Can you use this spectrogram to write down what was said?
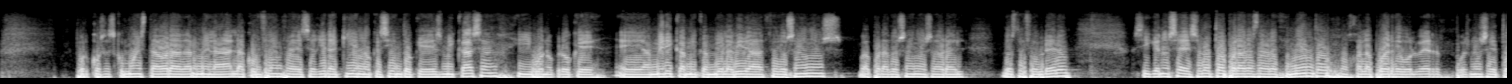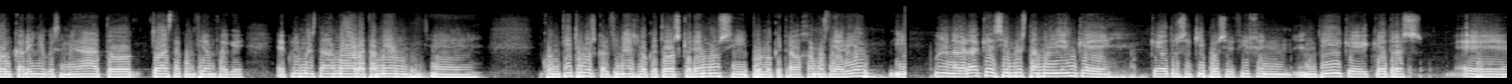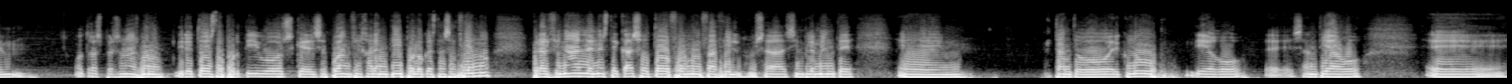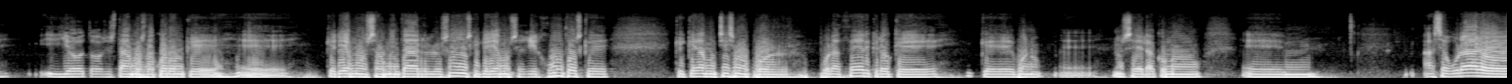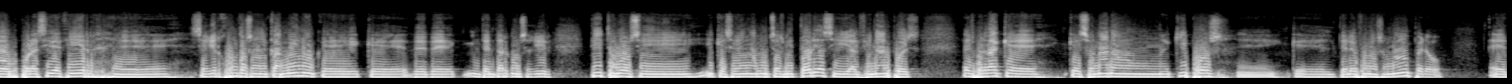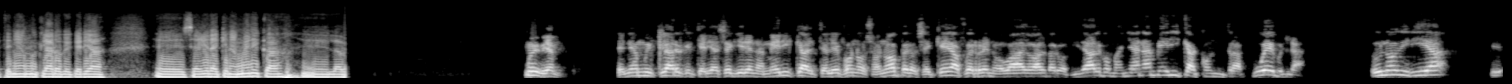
por cosas como esta ahora, darme la, la, confianza de seguir aquí en lo que siento que es mi casa. Y bueno, creo que eh, América me cambió la vida hace dos años, va para dos años ahora el 2 de febrero Así que no sé, solo todo palabras de agradecimiento. Ojalá poder devolver, pues no sé, todo el cariño que se me da, todo, toda esta confianza que el club me está dando ahora también eh, con títulos, que al final es lo que todos queremos y por lo que trabajamos día a día. Y bueno, la verdad que siempre está muy bien que, que otros equipos se fijen en ti, que, que otras eh, otras personas, bueno, directores deportivos que se puedan fijar en ti por lo que estás haciendo, pero al final en este caso todo fue muy fácil, o sea, simplemente eh, tanto el club, Diego, eh, Santiago eh, y yo todos estábamos de acuerdo en que eh, queríamos aumentar los años, que queríamos seguir juntos, que, que queda muchísimo por, por, hacer. Creo que, que bueno, no sé, era como asegurar o, por así decir, seguir juntos en el camino, que, que de, intentar conseguir títulos y, y, que se vengan muchas victorias y al final, pues es verdad que, sonaron equipos, eh, que el teléfono sonó, pero eh, tenía muy claro que quería eh, seguir aquí en América. Muy bien. Tenía muy claro que quería seguir en América, el teléfono sonó, pero se queda, fue renovado Álvaro Fidalgo. Mañana América contra Puebla. Uno diría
